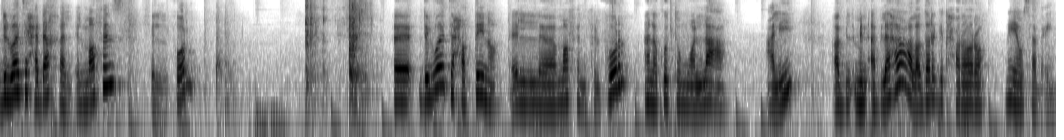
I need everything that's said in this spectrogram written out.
دلوقتي هدخل المافنز في الفرن. آه، دلوقتي حطينا المافن في الفرن. أنا كنت مولعة عليه قبل من قبلها على درجة حرارة 170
